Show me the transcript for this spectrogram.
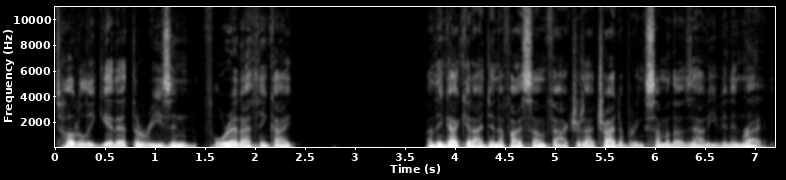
totally get at the reason for it. I think I I think I could identify some factors. I tried to bring some of those out even in Right. the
